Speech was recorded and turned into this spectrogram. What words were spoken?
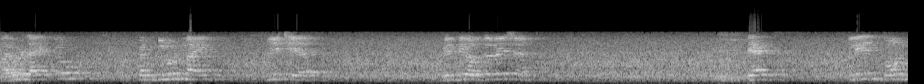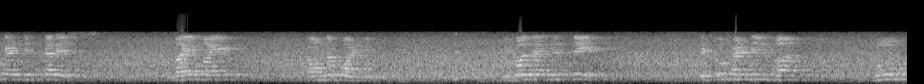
I would like to conclude my speech here with the observation that please don't get discouraged by my counterpointing. Because as I say, a true friend is one who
